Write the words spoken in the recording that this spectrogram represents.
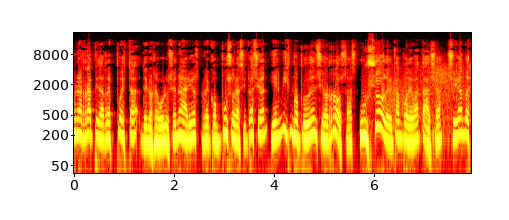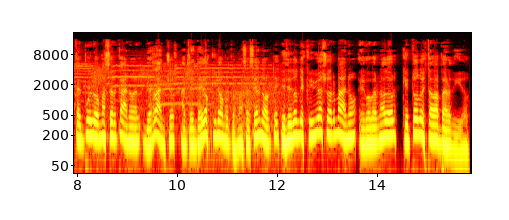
Una rápida respuesta de los revolucionarios recompuso la situación y el mismo Prudencio Rosas huyó del campo de batalla, llegando hasta el pueblo más cercano de Ranchos, a 32 kilómetros más hacia el norte, desde donde escribió a su hermano, el gobernador, que todo estaba perdido.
